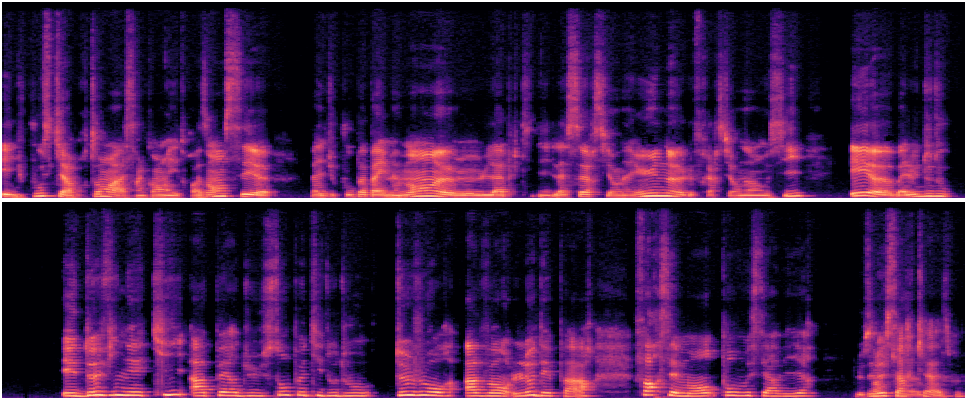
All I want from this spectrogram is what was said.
Et du coup, ce qui est important à 5 ans et 3 ans, c'est euh, bah, du coup papa et maman, euh, la, petite, la sœur s'il y en a une, le frère s'il y en a un aussi, et euh, bah, le doudou. Et devinez qui a perdu son petit doudou deux jours avant le départ, forcément pour vous servir le sarcasme.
